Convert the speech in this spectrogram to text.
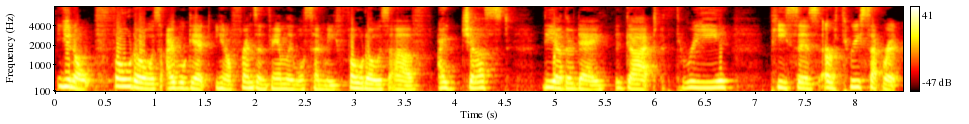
you know photos. I will get you know friends and family will send me photos of. I just the other day got three pieces or three separate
